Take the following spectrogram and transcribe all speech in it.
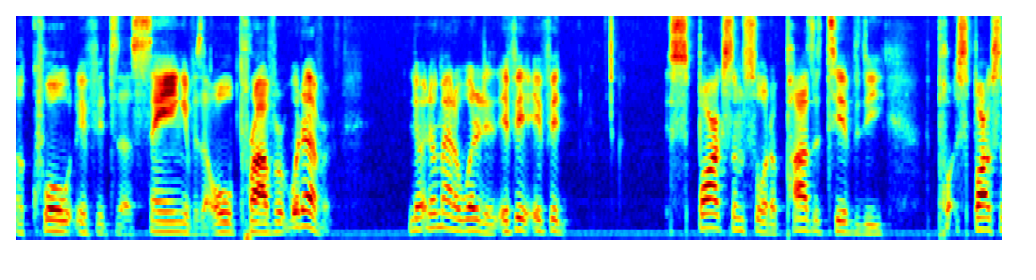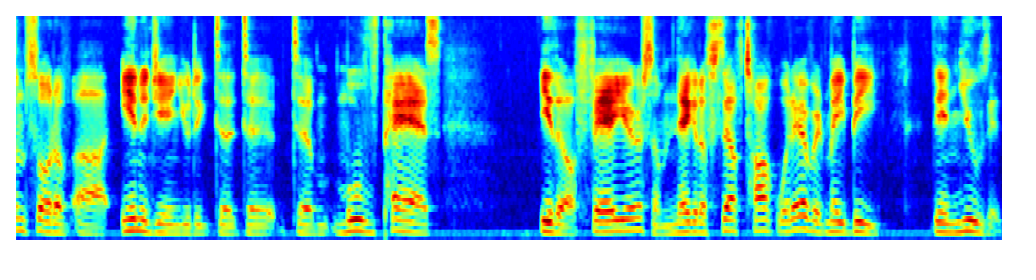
a quote, if it's a saying, if it's an old proverb, whatever. No, no matter what it is, if it if it sparks some sort of positivity, sparks some sort of uh, energy in you to to to to move past either a failure, some negative self talk, whatever it may be, then use it.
